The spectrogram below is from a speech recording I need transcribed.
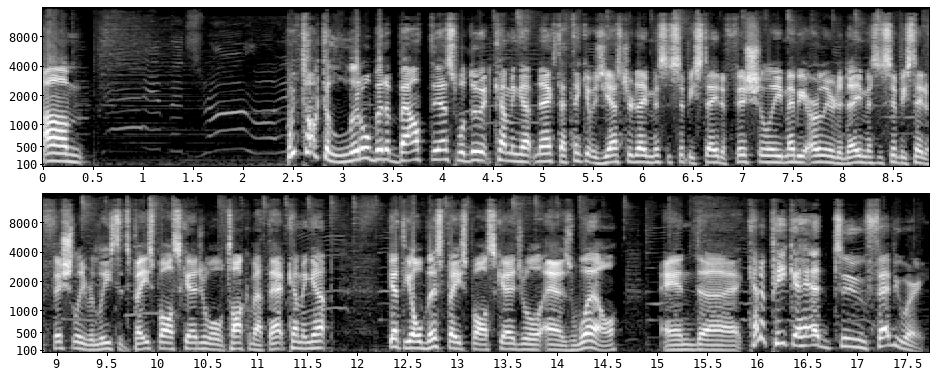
Um, We've talked a little bit about this. We'll do it coming up next. I think it was yesterday. Mississippi State officially, maybe earlier today, Mississippi State officially released its baseball schedule. We'll talk about that coming up. Got the Ole Miss baseball schedule as well. And uh, kind of peek ahead to February.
